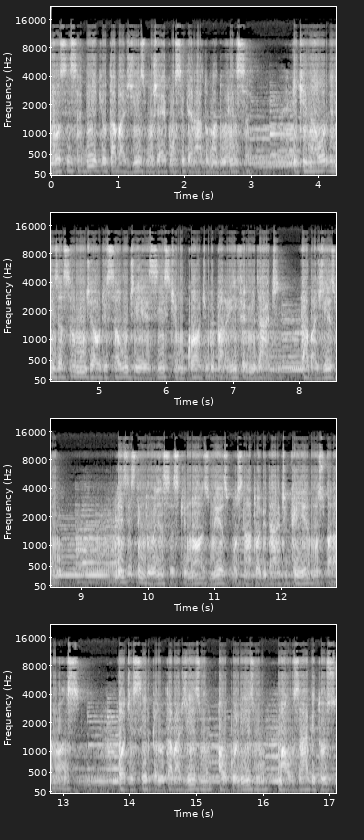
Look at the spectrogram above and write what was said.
Você sabia que o tabagismo já é considerado uma doença? E que na Organização Mundial de Saúde existe um código para a enfermidade, tabagismo? Existem doenças que nós mesmos, na atualidade, criamos para nós. Pode ser pelo tabagismo, alcoolismo, maus hábitos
